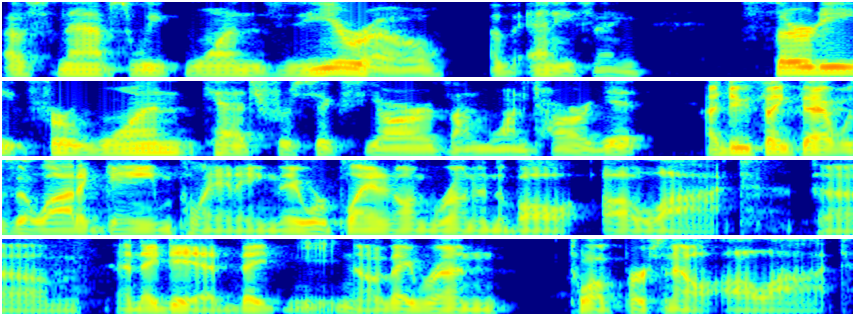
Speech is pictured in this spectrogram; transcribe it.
of snaps week one, zero of anything, 30 for one catch for six yards on one target. I do think that was a lot of game planning. They were planning on running the ball a lot. Um, and they did. They, you know, they run 12 personnel a lot.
